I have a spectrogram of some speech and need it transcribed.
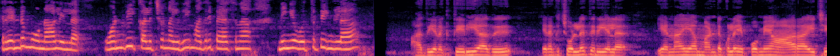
ரெண்டு மூணு நாள் இல்ல. ஒன் வீக் கழிச்சு நான் இதே மாதிரி பேசினா நீங்க ஒத்துப்பீங்களா? அது எனக்கு தெரியாது. எனக்கு சொல்ல தெரியல. ஏன்னா என் மண்டைக்குள்ளே எப்போவுமே ஆராய்ச்சி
